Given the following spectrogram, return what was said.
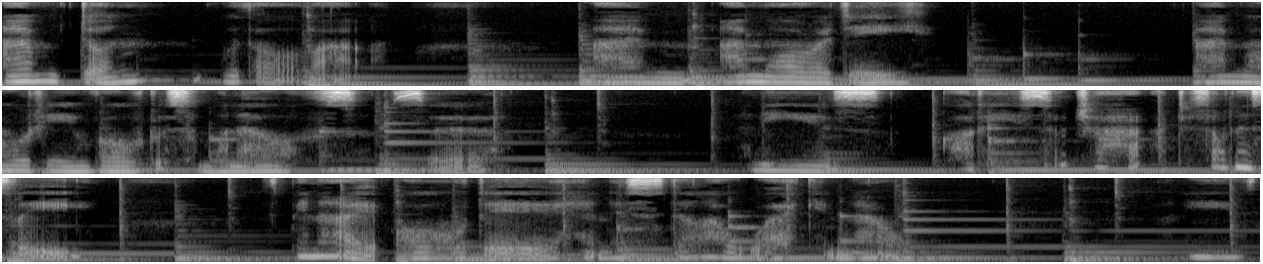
I'm done with all that. I'm I'm already I'm already involved with someone else. So and he is God, he's such a I just honestly he's been at it all day and he's still out working now. He's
